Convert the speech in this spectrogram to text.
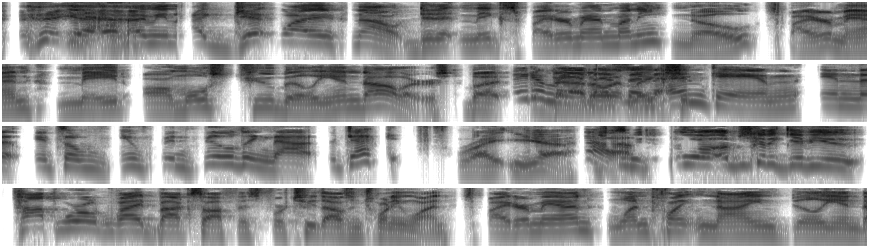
yeah, Yeah. I mean, I get why. Now, did it make Spider-Man money? No. Spider-Man made almost $2 billion. But Spider-Man Battle is at an end game in the it's a you've been building that for decades. Right. Yeah. Yeah. Well, I'm just going to give you top worldwide box office for 2021. Spider-Man, $1.9 billion.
